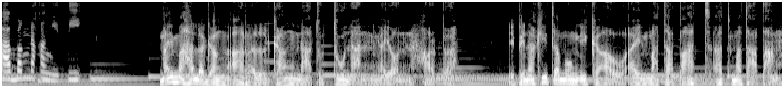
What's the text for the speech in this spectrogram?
habang nakangiti. May mahalagang aral kang natutunan ngayon, Harper. Ipinakita mong ikaw ay matapat at matapang.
